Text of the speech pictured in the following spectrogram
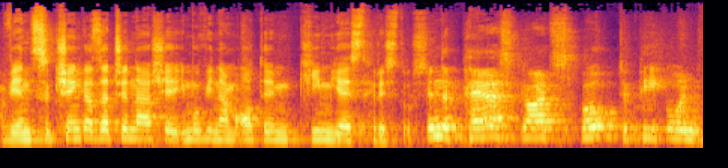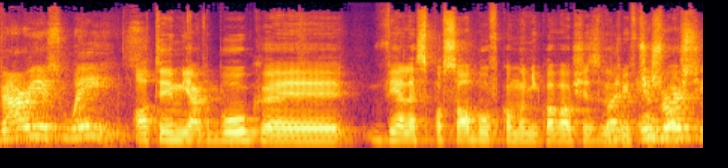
A więc księga zaczyna się i mówi nam o tym, kim jest Chrystus. In the past, God spoke to people in various ways. O tym, jak Bóg e, wiele sposobów komunikował się z ludźmi w przeszłości.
